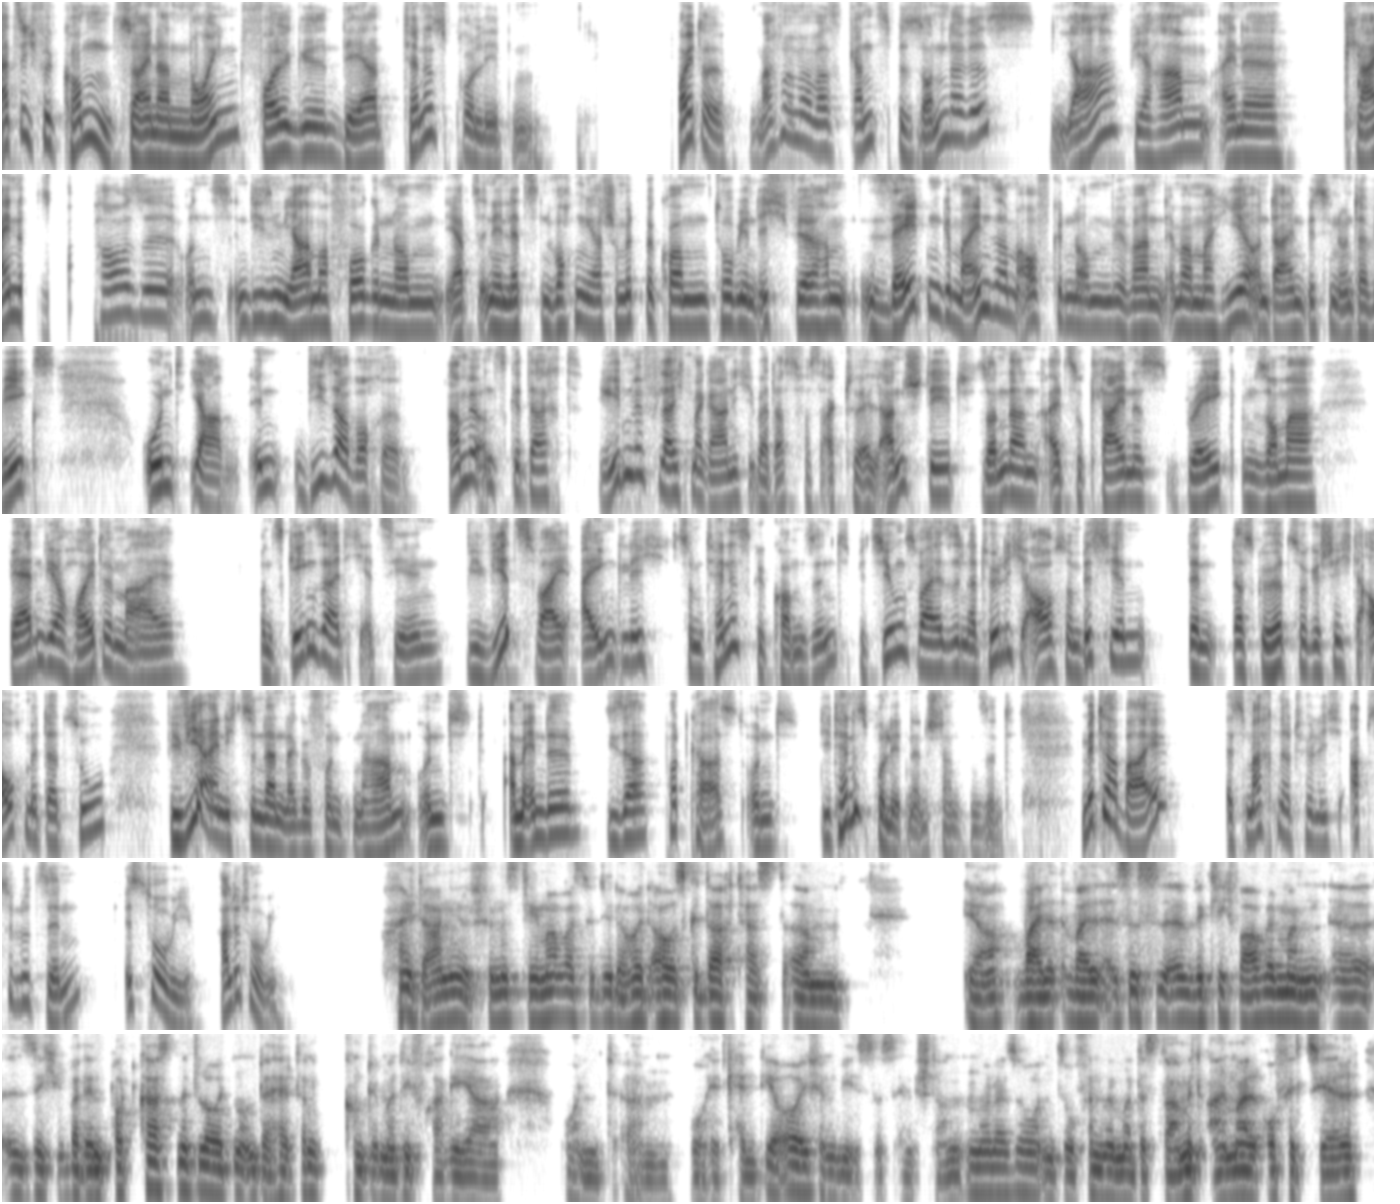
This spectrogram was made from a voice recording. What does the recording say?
Herzlich willkommen zu einer neuen Folge der Tennisproleten. Heute machen wir mal was ganz Besonderes. Ja, wir haben eine kleine Sommerpause uns in diesem Jahr mal vorgenommen. Ihr habt es in den letzten Wochen ja schon mitbekommen, Tobi und ich, wir haben selten gemeinsam aufgenommen. Wir waren immer mal hier und da ein bisschen unterwegs. Und ja, in dieser Woche haben wir uns gedacht, reden wir vielleicht mal gar nicht über das, was aktuell ansteht, sondern als so kleines Break im Sommer werden wir heute mal uns gegenseitig erzählen, wie wir zwei eigentlich zum Tennis gekommen sind, beziehungsweise natürlich auch so ein bisschen, denn das gehört zur Geschichte auch mit dazu, wie wir eigentlich zueinander gefunden haben und am Ende dieser Podcast und die Tennisproleten entstanden sind. Mit dabei, es macht natürlich absolut Sinn, ist Tobi. Hallo Tobi. Hi Daniel, schönes Thema, was du dir da heute ausgedacht hast. Ähm, ja, weil, weil es ist äh, wirklich wahr, wenn man äh, sich über den Podcast mit Leuten unterhält, dann kommt immer die Frage, ja, und ähm, woher kennt ihr euch und wie ist das entstanden oder so? Insofern, wenn wir das damit einmal offiziell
